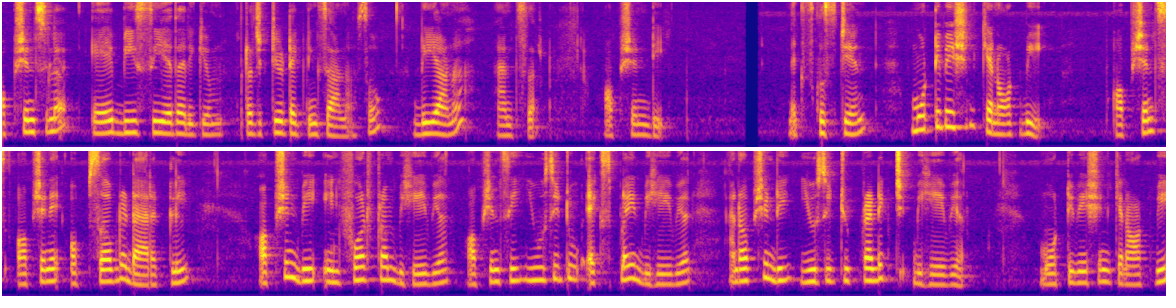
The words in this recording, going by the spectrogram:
ഓപ്ഷൻസിൽ എ ബി സി ഏതായിരിക്കും പ്രൊജക്റ്റീവ് ടെക്നിക്സ് ആണ് സോ ഡി ആണ് answer option D next question motivation cannot be options option A observed directly option B inferred from behaviour option C use it to explain behaviour and option D use it to predict behaviour motivation cannot be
